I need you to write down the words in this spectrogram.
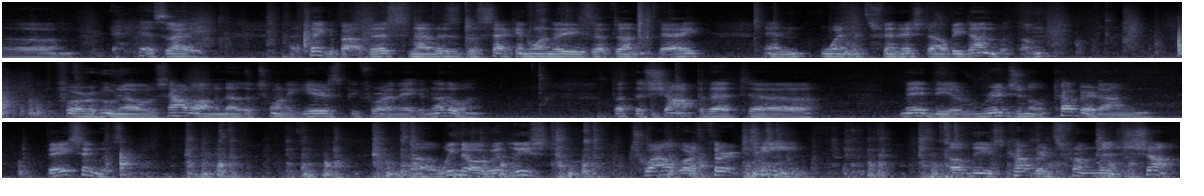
Um, as I, I think about this, now this is the second one of these I've done today, and when it's finished, I'll be done with them for who knows how long, another 20 years before I make another one. But the shop that uh, made the original cupboard I'm basing this on, uh, we know of at least 12 or 13 of these cupboards from this shop.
